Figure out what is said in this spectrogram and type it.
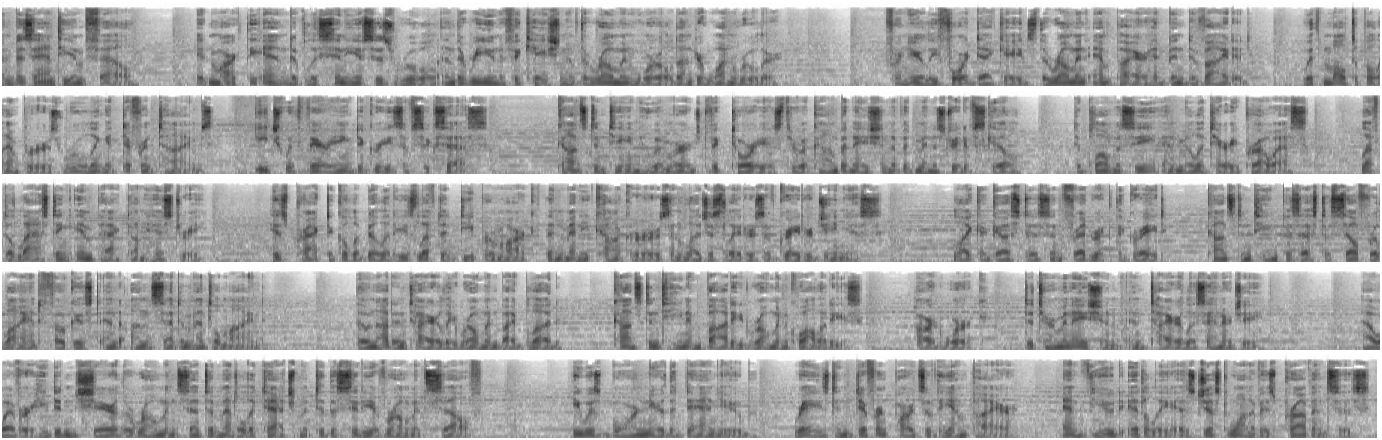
When Byzantium fell, it marked the end of Licinius's rule and the reunification of the Roman world under one ruler. For nearly four decades, the Roman Empire had been divided, with multiple emperors ruling at different times, each with varying degrees of success. Constantine, who emerged victorious through a combination of administrative skill, diplomacy, and military prowess, left a lasting impact on history. His practical abilities left a deeper mark than many conquerors and legislators of greater genius. Like Augustus and Frederick the Great, Constantine possessed a self-reliant, focused, and unsentimental mind. Though not entirely Roman by blood, Constantine embodied Roman qualities, hard work, determination, and tireless energy. However, he didn't share the Roman sentimental attachment to the city of Rome itself. He was born near the Danube, raised in different parts of the empire, and viewed Italy as just one of his provinces.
